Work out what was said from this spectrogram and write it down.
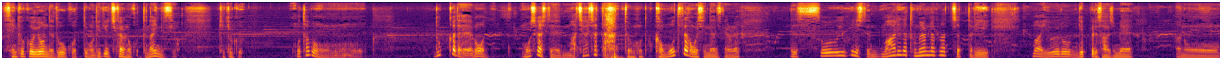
選曲を読んでどうこうってもできる力残ってないんですよ。結局。もう多分どっかでもうもしかして間違えちゃったなって思うとか思ってたかもしれないですけどねでそういうふうにして周りが止められなくなっちゃったりまあいろいろゲッペルスはじめあのー、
